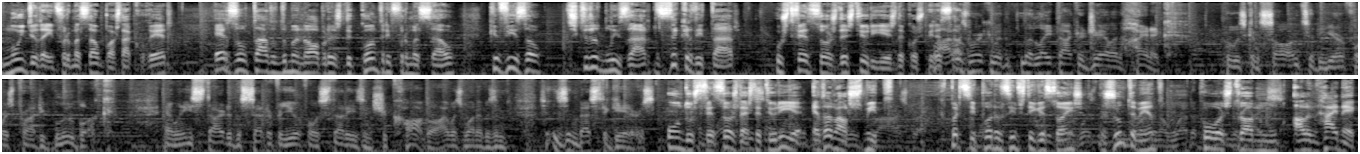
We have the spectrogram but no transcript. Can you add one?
muita da informação posta a correr é resultado de manobras de contra-informação que visam descredibilizar, desacreditar os defensores das teorias da conspiração. Who was consultant to the Air Force Project Blue Book. And when he started the Center for UFO Studies in Chicago, I was one of his, his investigators. Um dos defensores desta teoria é Donald Schmidt, que participou nas investigações juntamente com o astrónomo Alan Hynek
